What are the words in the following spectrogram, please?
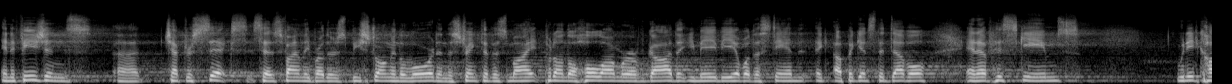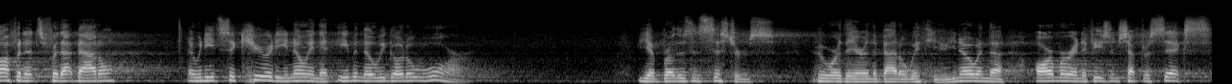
In Ephesians uh, chapter 6, it says, Finally, brothers, be strong in the Lord and the strength of his might. Put on the whole armor of God that you may be able to stand up against the devil and of his schemes. We need confidence for that battle, and we need security knowing that even though we go to war, you have brothers and sisters who are there in the battle with you. You know, in the armor in Ephesians chapter 6,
